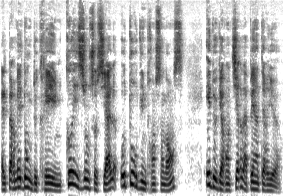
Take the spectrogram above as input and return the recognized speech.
elle permet donc de créer une cohésion sociale autour d'une transcendance et de garantir la paix intérieure.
